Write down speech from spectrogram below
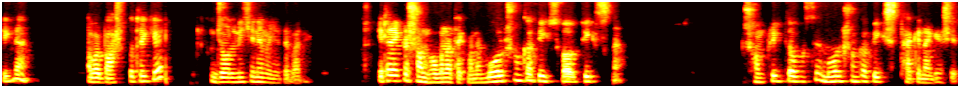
ঠিক না? আবার বাষ্প থেকে জল নিচে নেমে যেতে পারে। এটার একটা সম্ভাবনা থাকে মানে মোল সংখ্যা ফিক্স হওয়া ফিক্স না। সম্পৃক্ত অবস্থায় মোল সংখ্যা ফিক্স থাকে না গ্যাসের।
